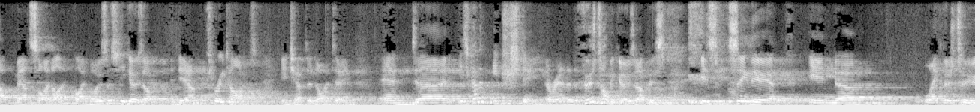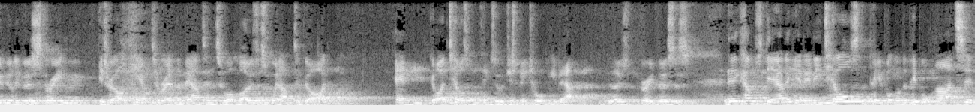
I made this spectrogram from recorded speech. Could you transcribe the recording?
up Mount Sinai by Moses. He goes up and down three times in chapter 19. And uh, it's kind of interesting around it. The first time he goes up is, is seen there in um, late verse 2, early verse 3. Israel encamped around the mountains while Moses went up to God. And God tells the things that we've just been talking about, those very verses. And then he comes down again and he tells the people, and the people answered,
